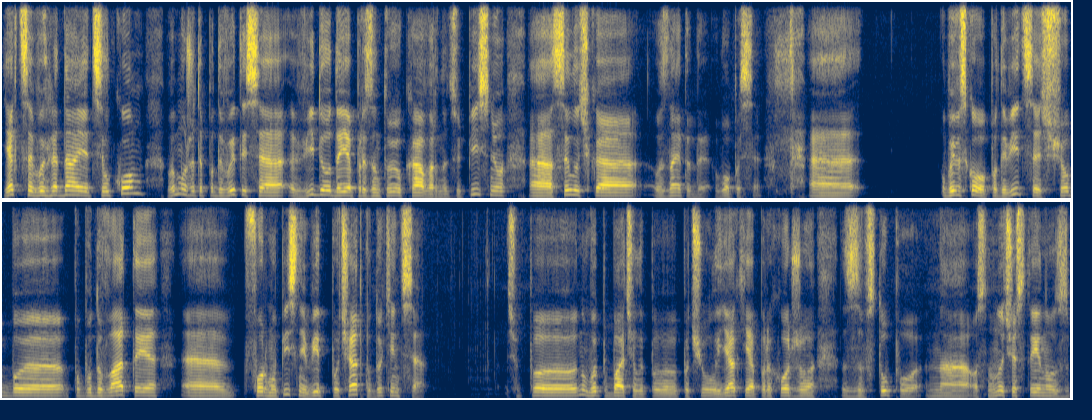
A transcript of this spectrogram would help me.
Як це виглядає цілком, ви можете подивитися відео, де я презентую кавер на цю пісню. Е, Силочка, ви знаєте де? В описі. Е, Обов'язково подивіться, щоб е, побудувати форму пісні від початку до кінця. Щоб е, ну, ви побачили, почули, як я переходжу з вступу на основну частину, з,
